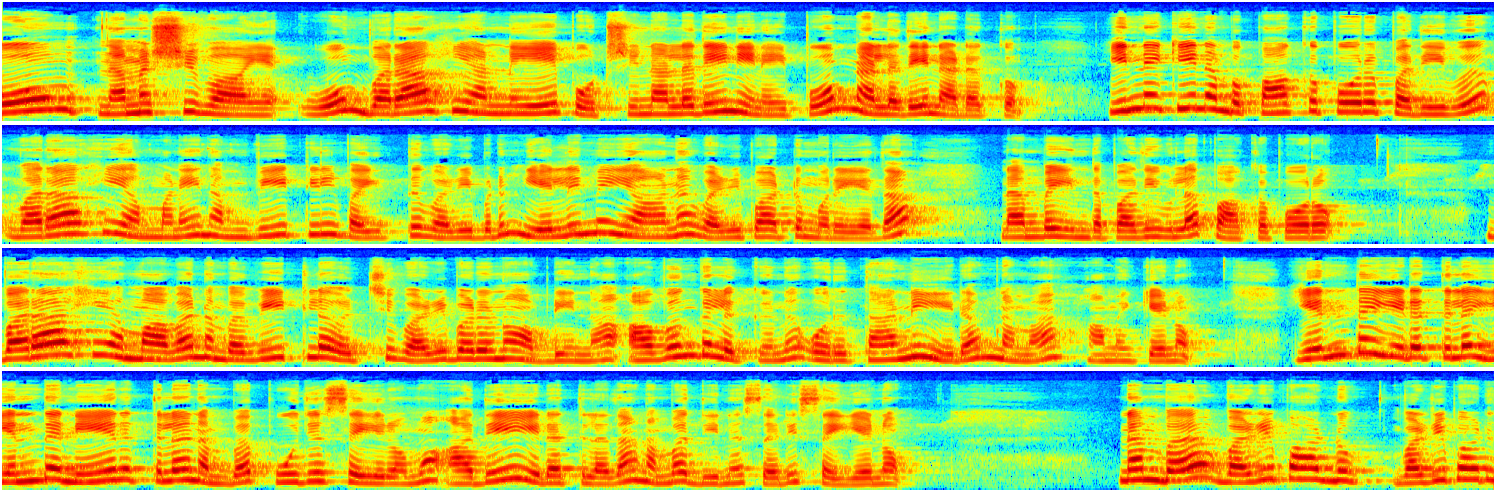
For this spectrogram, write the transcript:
ஓம் நம சிவாய. ஓம் வராகி அன்னையே போற்றி. நல்லதே நினைப்போம் நல்லதே நடக்கும். இன்னைக்கு நம்ம பார்க்க போகிற பதிவு வராகி அம்மனை நம் வீட்டில் வைத்து வழிபடும் எளிமையான வழிபாட்டு முறையை தான் நம்ம இந்த பதிவில் பார்க்க போகிறோம் வராகி அம்மாவை நம்ம வீட்டில் வச்சு வழிபடணும் அப்படின்னா அவங்களுக்குன்னு ஒரு தனி இடம் நம்ம அமைக்கணும். எந்த இடத்துல எந்த நேரத்தில் நம்ம பூஜை செய்கிறோமோ அதே இடத்துல தான் நம்ம தினசரி செய்யணும். நம்ம வழிபாடு வழிபாடு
